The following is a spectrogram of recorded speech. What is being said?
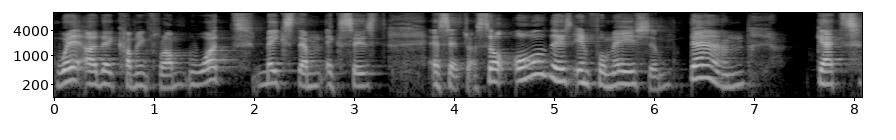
Where are they coming from? What makes them exist etc so all this information then gets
